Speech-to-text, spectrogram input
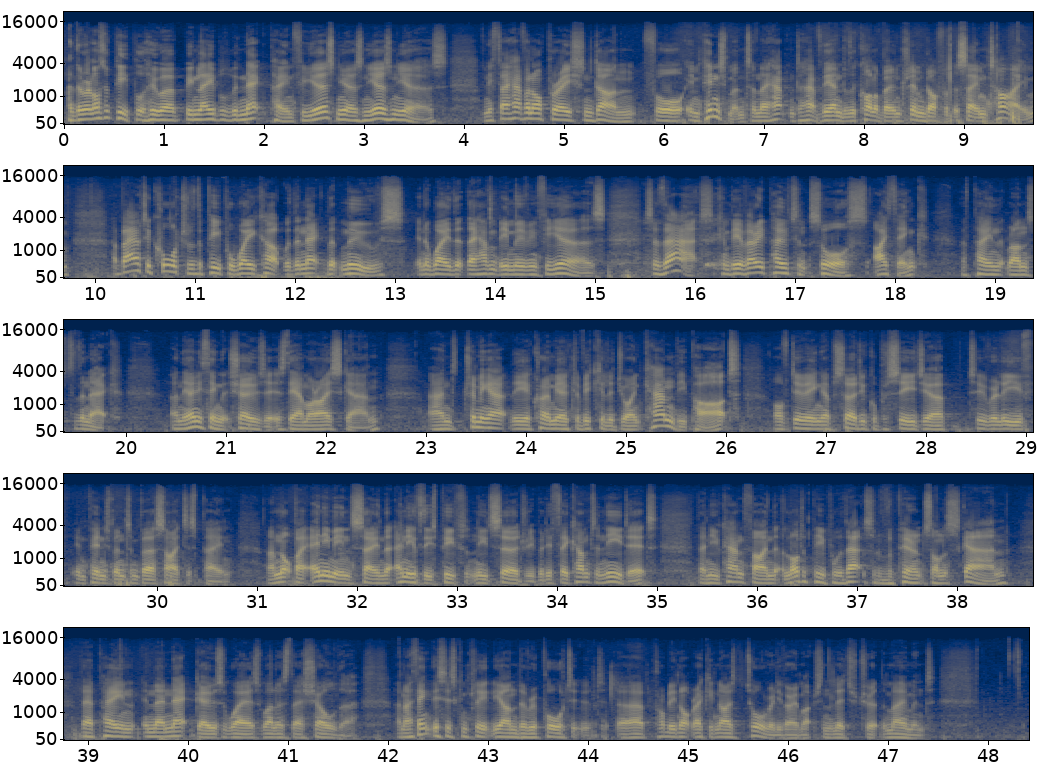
and there are a lot of people who have been labelled with neck pain for years and years and years and years. And if they have an operation done for impingement and they happen to have the end of the collarbone trimmed off at the same time, about a quarter of the people wake up with a neck that moves in a way that they haven't been moving for years. So that can be a very potent source, I think, of pain that runs to the neck. And the only thing that shows it is the MRI scan. And trimming out the acromioclavicular joint can be part of doing a surgical procedure to relieve impingement and bursitis pain. I'm not by any means saying that any of these people need surgery, but if they come to need it, then you can find that a lot of people with that sort of appearance on a scan, their pain in their neck goes away as well as their shoulder. And I think this is completely underreported, uh, probably not recognised at all really very much in the literature at the moment.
